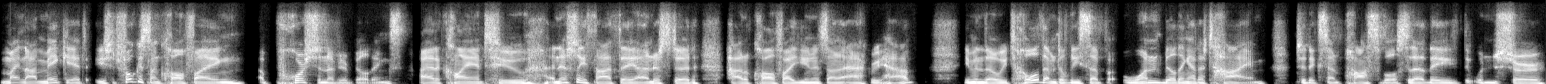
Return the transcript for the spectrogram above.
might not make it, you should focus on qualifying a portion of your buildings. I had a client who initially thought they understood how to qualify units on an ACK rehab, even though we told them to lease up one building at a time to the extent possible so that they would ensure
